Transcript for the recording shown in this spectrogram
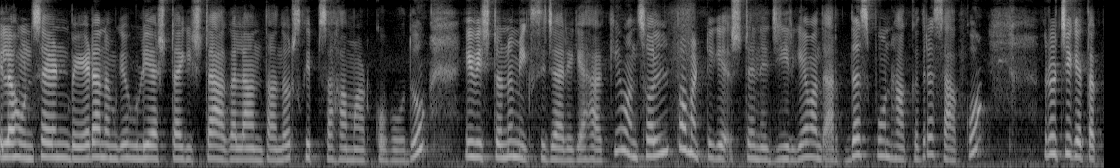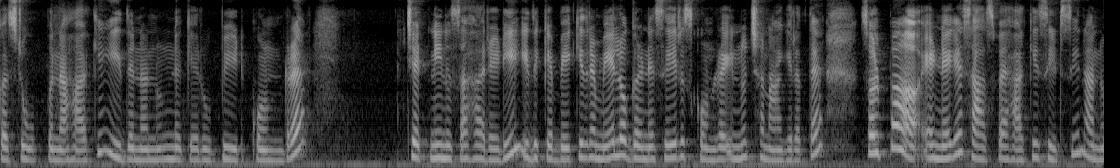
ಇಲ್ಲ, ಹುಣಸೆ ಹಣ್ಣು ಬೇಡ, ನಮಗೆ ಹುಳಿ ಅಷ್ಟಾಗಿ ಇಷ್ಟ ಆಗಲ್ಲ ಅಂತ ಅಂದವ್ರು ಸ್ಕಿಪ್ ಸಹ ಮಾಡ್ಕೋಬೋದು. ಇವಿಷ್ಟನ್ನು ಮಿಕ್ಸಿ ಜಾರಿಗೆ ಹಾಕಿ ಒಂದು ಸ್ವಲ್ಪ ಮಟ್ಟಿಗೆ ಅಷ್ಟೇ ಜೀರಿಗೆ ಒಂದು ಅರ್ಧ ಸ್ಪೂನ್ ಹಾಕಿದ್ರೆ ಸಾಕು. ರುಚಿಗೆ ತಕ್ಕಷ್ಟು ಉಪ್ಪನ್ನು ಹಾಕಿ ಇದನ್ನು ನುಣ್ಣಕ್ಕೆ ರುಬ್ಬಿ ಇಟ್ಕೊಂಡ್ರೆ ಚಟ್ನಿನೂ ಸಹ ರೆಡಿ ಇದಕ್ಕೆ ಬೇಕಿದ್ರೆ ಮೇಲೊಗ್ಗರಣೆ ಸೇರಿಸ್ಕೊಂಡ್ರೆ ಇನ್ನೂ ಚೆನ್ನಾಗಿರುತ್ತೆ. ಸ್ವಲ್ಪ ಎಣ್ಣೆಗೆ ಸಾಸಿವೆ ಹಾಕಿ ಸಿಡಿಸಿ ನಾನು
